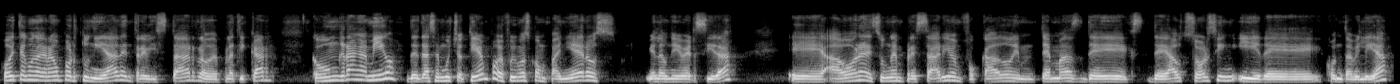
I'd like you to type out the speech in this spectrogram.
Hoy tengo una gran oportunidad de entrevistar o de platicar con un gran amigo desde hace mucho tiempo. Fuimos compañeros en la universidad. Eh, ahora es un empresario enfocado en temas de, outsourcing y de contabilidad.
